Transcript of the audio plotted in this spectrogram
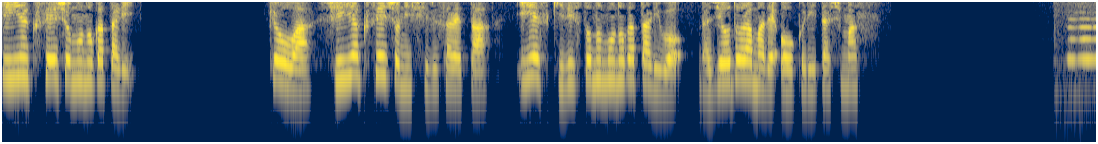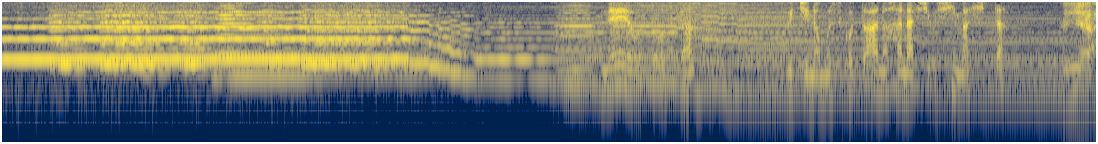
新約聖書物語。今日は新約聖書に記されたイエス・キリストの物語をラジオドラマでお送りいたします。ねえお父さん。うちの息子とあの話をしました。いや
